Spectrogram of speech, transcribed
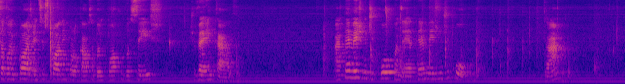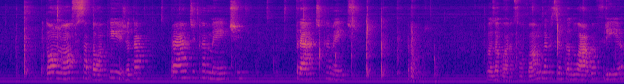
Sabão em pó, gente, vocês podem colocar o sabão em pó que vocês tiverem em casa. Até mesmo de coco, André, até mesmo de coco, tá? Então, o nosso sabão aqui já tá praticamente, praticamente pronto. Nós agora só vamos acrescentando água fria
